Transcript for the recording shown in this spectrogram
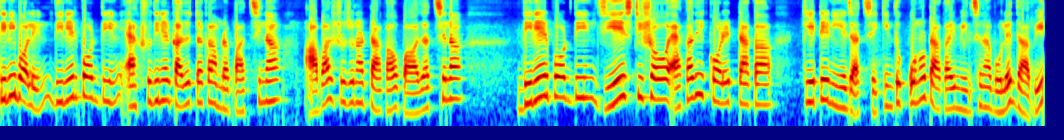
তিনি বলেন, দিনের পর দিন একশো দিনের কাজের টাকা আমরা পাচ্ছি না, আবাস যোজনার টাকাও পাওয়া যাচ্ছে না। দিনের পর দিন জিএসটি সহ একাধিক করের টাকা কেটে নিয়ে যাচ্ছে, কিন্তু কোনো টাকাই মিলছে না বলে দাবি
